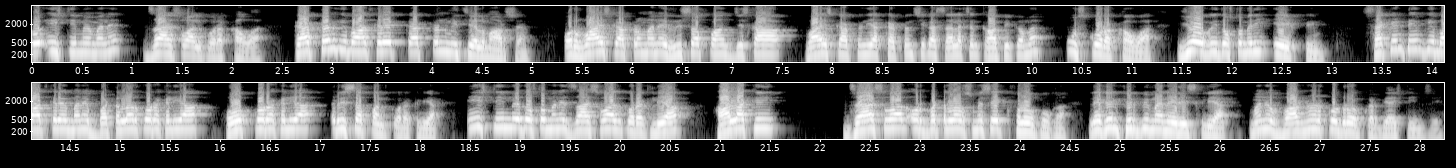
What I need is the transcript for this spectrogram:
तो इस टीम में मैंने जायसवाल को रखा हुआ है। कैप्टन की बात करें, कैप्टन मिचेल मार्च है। और वाइस कैप्टन मैंने ऋषभ पंत, जिसका वाइस कैप्टन या कैप्टनसी का सिलेक्शन काफ़ी कम है, उसको रखा हुआ है। ये हो गई दोस्तों मेरी एक टीम सेकंड टीम की बात करें, मैंने बटलर को रख लिया होप को रख लिया ऋषभ पंत को रख लिया। इस टीम में दोस्तों मैंने जायसवाल को रख लिया। हालाँकि जायसवाल और बटलर उसमें से एक फ्लोप होगा, लेकिन फिर भी मैंने रिस्क लिया। मैंने वार्नर को ड्रॉप कर दिया इस टीम से।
